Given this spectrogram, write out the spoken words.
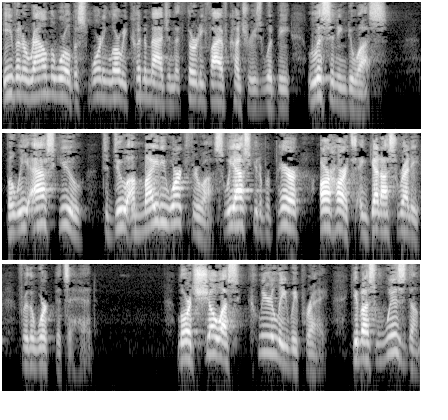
even around the world this morning, Lord, we couldn't imagine that 35 countries would be listening to us. But we ask you to do a mighty work through us. We ask you to prepare our hearts and get us ready for the work that's ahead. Lord, show us clearly, we pray. Give us wisdom.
